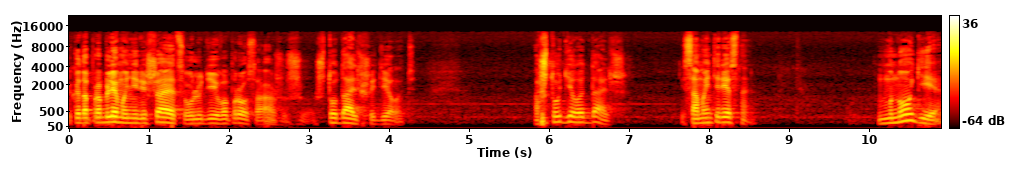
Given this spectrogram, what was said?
И когда проблема не решается, у людей вопрос, а что дальше делать? А что делать дальше? И самое интересное, многие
